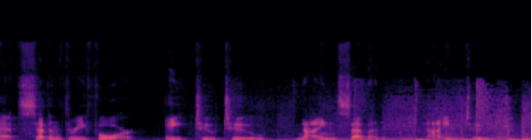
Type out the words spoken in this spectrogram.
at 734 822 9792.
